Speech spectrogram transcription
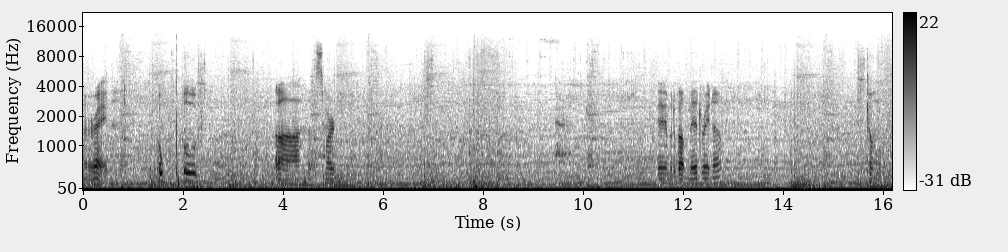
Alright. Oh, fuck. Ah, that was smart. Okay, I'm at about mid right now. Go ahead.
